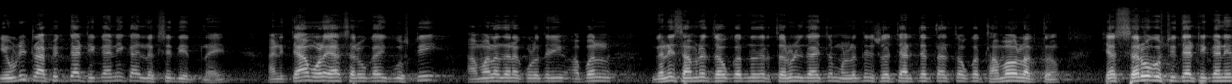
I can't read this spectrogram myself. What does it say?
एवढी ट्रॅफिक त्या ठिकाणी काय लक्ष देत नाहीत. आणि त्यामुळे ह्या सर्व काही गोष्टी आम्हाला जरा कुठंतरी आपण गणेश साम्राज्य चौकातनं जर चरुली जायचं म्हणलं तरी सुद्धा चार चार तास चौकात थांबावं लागतं. ह्या सर्व गोष्टी त्या ठिकाणी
